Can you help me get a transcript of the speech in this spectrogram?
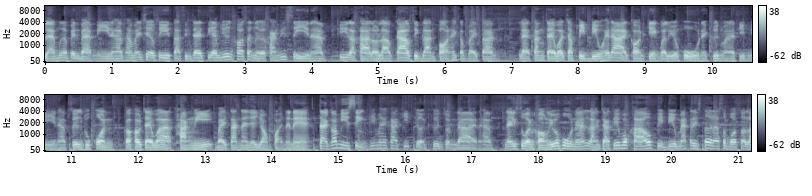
และเมื่อเป็นแบบนี้นะครับทำให้เชลซีตัดสินใจเตรียมยื่นข้อเสนอครั้งทีสี่4 นะครับ ที่ราคาราวๆ90 ล้านปอนด์ให้กับไบตัน และตั้งใจว่าจะปิดดีลให้ได้ก่อนเกมกับลิเวอร์พูลในคืนวันอาทิตย์นี้นะครับ ซึ่งทุกคนก็เข้าใจว่าครั้งนี้ไบตันน่าจะยอมปล่อยแน่ๆ แต่ก็มีสิ่งที่ไม่คาดคิดเกิดขึ้นจนได้นะครับ ในส่วนของลิเวอร์พูลนั้นหลังจากที่พวกเขาปิดดีลแม็กอลิสเตอร์และสบอสไล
